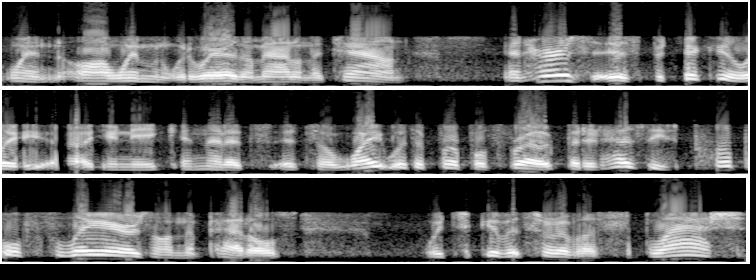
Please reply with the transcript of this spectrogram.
when all women would wear them out on the town. And hers is particularly uh, unique in that it's it's a white with a purple throat, but it has these purple flares on the petals, which give it sort of a splash,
